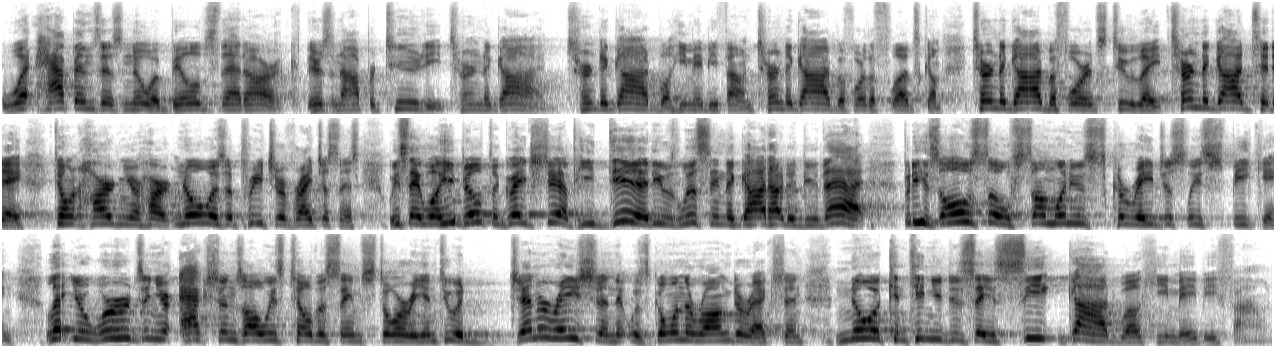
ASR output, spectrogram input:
what happens as Noah builds that ark? There's an opportunity. Turn to God. Turn to God while he may be found. Turn to God before the floods come. Turn to God before it's too late. Turn to God today. Don't harden your heart. Noah was a preacher of righteousness. We say, well, he built a great ship. He did. He was listening to God how to do that. But he's also someone who's courageously speaking. Let your words and your actions always tell the same story. Into a generation that was going the wrong direction, Noah continued to say, Seek God while he may be found.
